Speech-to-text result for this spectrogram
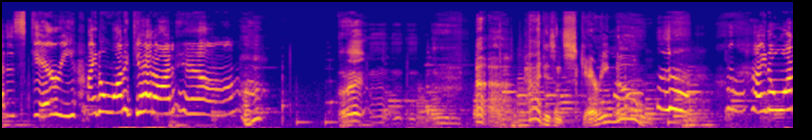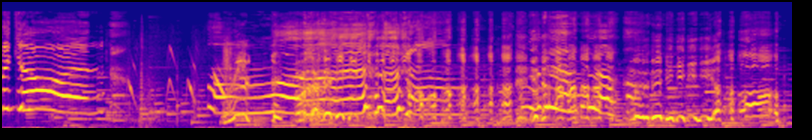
Pat is scary. I don't want to get on him. Huh? Uh-uh. Pat isn't scary, no. I don't want to get Oh.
